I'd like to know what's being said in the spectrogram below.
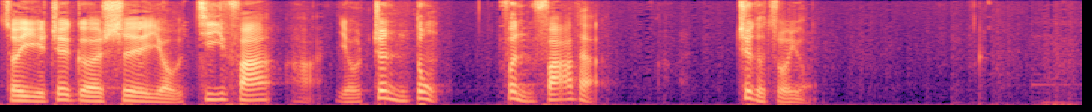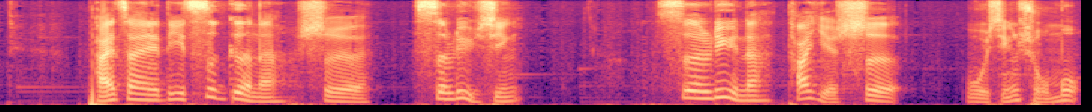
所以这个是有激发啊，有震动、奋发的这个作用。排在第四个呢是四绿星，四绿呢它也是五行属木，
